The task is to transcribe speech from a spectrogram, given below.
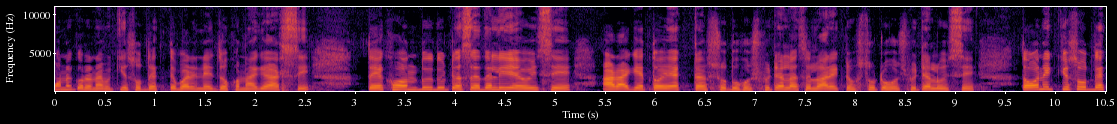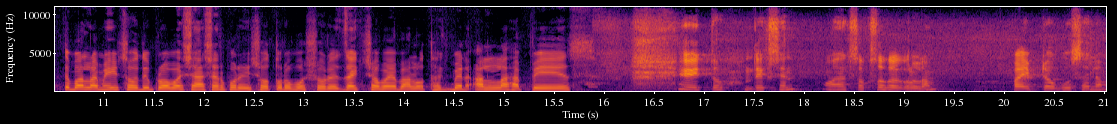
মনে করেন আমি কিছু দেখতে পারিনি যখন আগে আসছি। তো এখন দুই দুইটা সেদালিয়ে হয়েছে আর আগে তো একটা শুধু হসপিটাল আছিল, আর একটা ছোটো হসপিটাল হয়েছে তো অনেক কিছু দেখতে পারলাম এই সৌদি প্রবাসে আসার পরে এই সতেরো বছরে। যাই সবাই ভালো থাকবেন। আল্লাহ হাফেজ। এই তো, দেখছেন? অনেক চকচকা করলাম। পাইপটাও বসালাম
